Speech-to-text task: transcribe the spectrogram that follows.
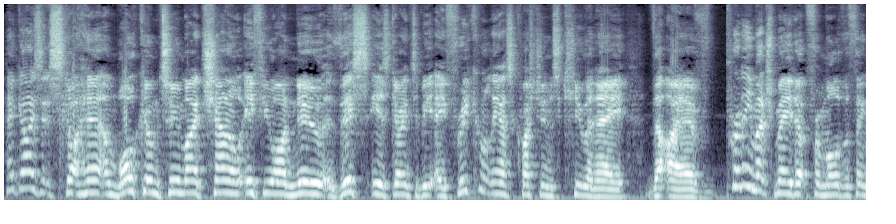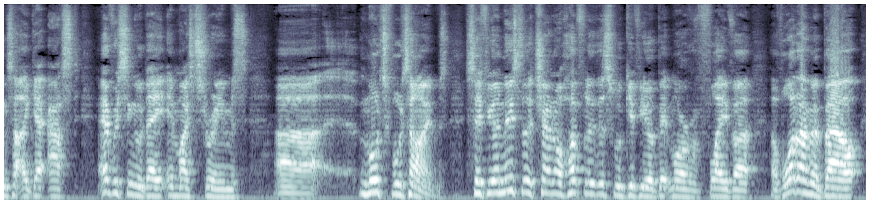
Hey guys, it's Scott here and welcome to my channel. If you are new, this is going to be a frequently asked questions Q&A that I have pretty much made up from all the things that I get asked every single day in my streams uh, multiple times. So if you're new to the channel, hopefully this will give you a bit more of a flavour of what I'm about,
